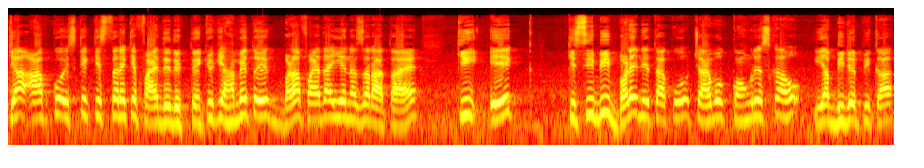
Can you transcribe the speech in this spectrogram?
क्या आपको इसके किस तरह के फ़ायदे दिखते हैं? क्योंकि हमें तो एक बड़ा फ़ायदा ये नज़र आता है कि एक किसी भी बड़े नेता को, चाहे वो कांग्रेस का हो या बीजेपी का,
